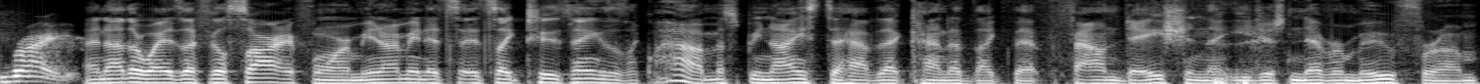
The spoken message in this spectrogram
right. And other ways, I feel sorry for him. You know, what I mean, it's it's like two things. It's like, wow, it must be nice to have that kind of like that foundation that you just never move from.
